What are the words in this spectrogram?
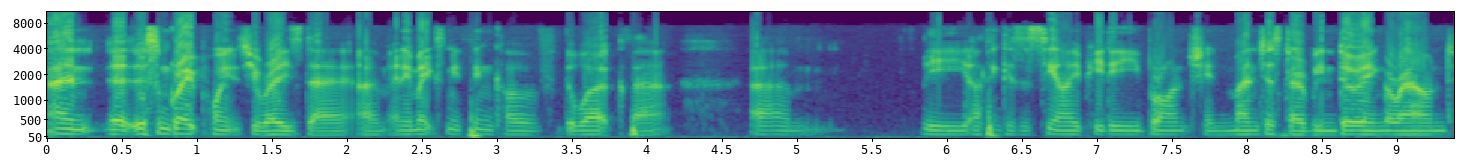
And there's some great points you raised there, um, and it makes me think of the work that um, the I think is a CIPD branch in Manchester have been doing around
